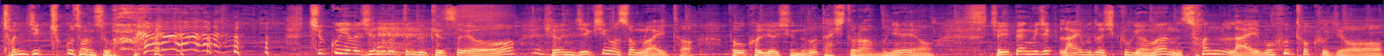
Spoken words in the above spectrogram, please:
전직 축구 선수. 축구 여신으로 등극했어요. 현직 싱어송라이터. 보컬 여신으로 다시 돌아온 분이에요. 저희 백뮤직 라이브 도시 구경은 선 라이브 후 토크죠.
